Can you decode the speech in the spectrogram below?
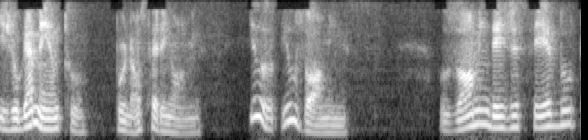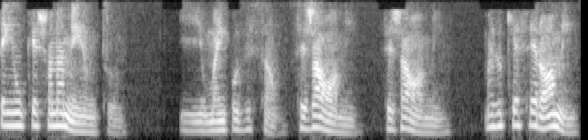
e julgamento por não serem homens. E, os, e os homens? Os homens, desde cedo, têm um questionamento e uma imposição. Seja homem, seja homem. Mas o que é ser homem?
